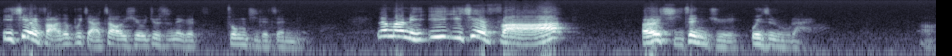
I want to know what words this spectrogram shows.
一切法都不假造修，就是那个终极的真理。那么你依一切法而起正觉，谓之如来。啊，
